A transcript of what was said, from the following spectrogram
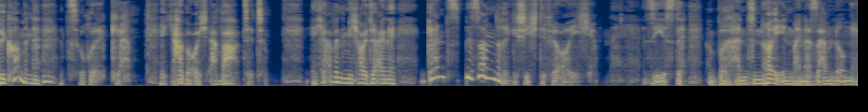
Willkommen zurück. Ich habe euch erwartet. Ich habe nämlich heute eine ganz besondere Geschichte für euch. Sie ist brandneu in meiner Sammlung.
